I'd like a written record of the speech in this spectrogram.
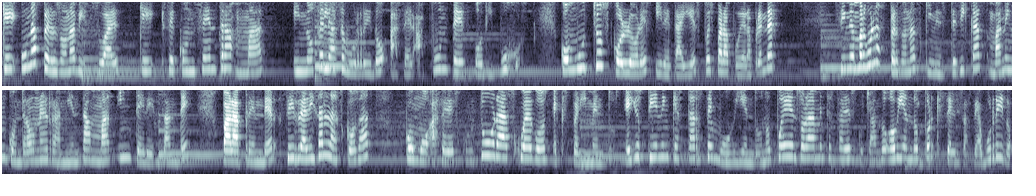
que una persona visual que se concentra más y no se le hace aburrido hacer apuntes o dibujos con muchos colores y detalles pues para poder aprender. Sin embargo, las personas kinestésicas van a encontrar una herramienta más interesante para aprender si realizan las cosas como hacer esculturas, juegos, experimentos. Ellos tienen que estarse moviendo, no pueden solamente estar escuchando o viendo porque se les hace aburrido.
